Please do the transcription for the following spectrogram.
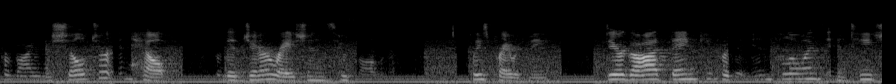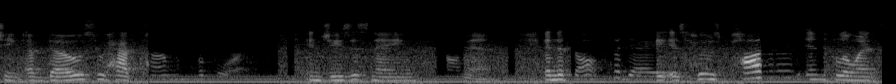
providing shelter and help for the generations who follow me. Please pray with me. Dear God, thank you for the influence and teaching of those who have come before us. In Jesus' name. And the thought for the day is whose positive influence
